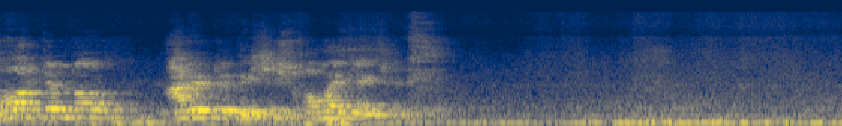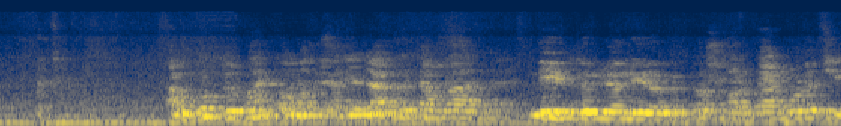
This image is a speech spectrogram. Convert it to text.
হওয়ার জন্য আরও একটু বেশি সময় চাইছেন। আমি খুব দুর্ভাগ্য আমাদের যে যার হইতে আমরা নির্দলীয়, নিরপেক্ষ সরকার বলেছি।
